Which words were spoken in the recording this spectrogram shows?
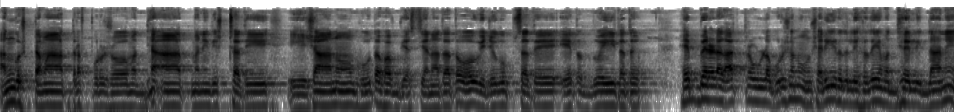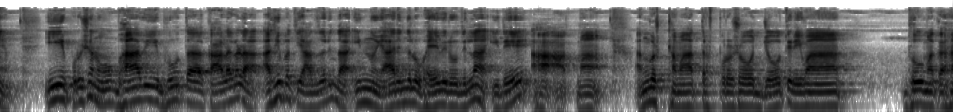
ಅಂಗುಷ್ಟಮಾತ್ರ ಪುರುಷೋ ಮಧ್ಯ ಆತ್ಮನಿ ತಿಷ್ಠತಿ ಈಶಾನೋ ಭೂತಭವ್ಯಸ್ಯ ನ ತಥೋ ವಿಜುಗುಪ್ಸತೆ, ಏತದ್ವೈತತ್. ಹೆಬ್ಬೆರಳ ಗಾತ್ರವುಳ್ಳ ಪುರುಷನು ಶರೀರದಲ್ಲಿ ಹೃದಯ ಮಧ್ಯದಲ್ಲಿದ್ದಾನೆ. ಈ ಪುರುಷನು ಭಾವಿ ಭೂತ ಕಾಲಗಳ ಅಧಿಪತಿಯಾದುದರಿಂದ ಇನ್ನು ಯಾರಿಂದಲೂ ಭಯವಿರುವುದಿಲ್ಲ. ಇದೇ ಆ ಆತ್ಮ. ಅಂಗುಷ್ಠ ಮಾತ್ರ ಪುರುಷೋ ಜ್ಯೋತಿರಿವ. ಧೂಮಕಃ.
